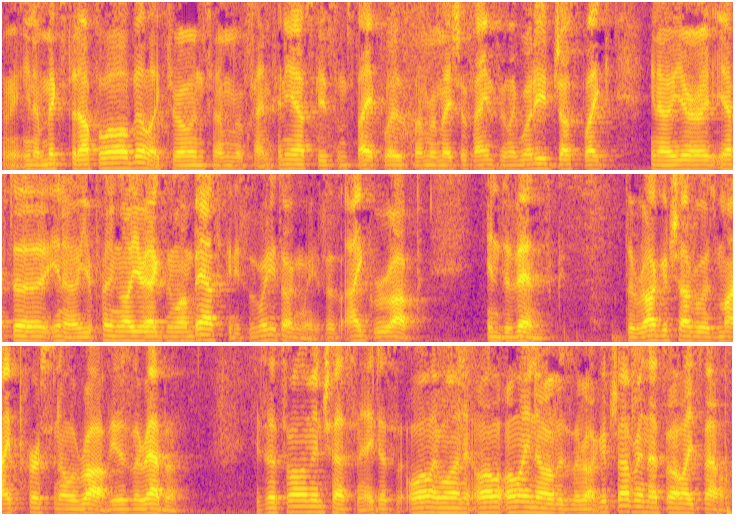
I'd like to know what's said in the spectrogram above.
I mean, you know, mixed it up a little bit, like throw in some Reb Chaim Kanievsky, some Steiplers, some Ramesha Feinstein. Like, what are you just like, you know, you're, you have to, you know, you're putting all your eggs in one basket. He says, what are you talking about? He says, I grew up in Dvinsk. The Rogachover was my personal Rav. He was the Rebbe. He said, that's all I'm interested in. I just, all I want, all, all I know of is the Rogachover, and that's all I sell.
